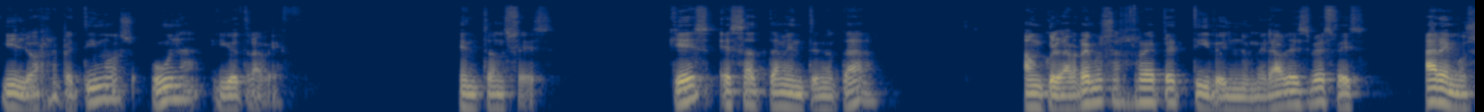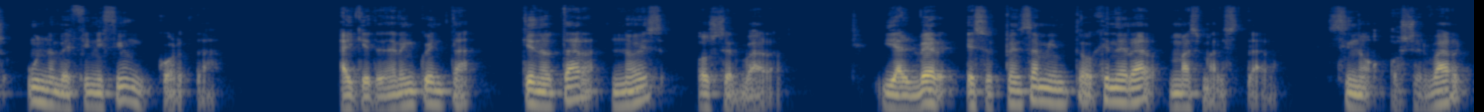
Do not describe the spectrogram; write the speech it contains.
Y lo repetimos una y otra vez. Entonces, ¿qué es exactamente notar? Aunque lo habremos repetido innumerables veces, haremos una definición corta. Hay que tener en cuenta que notar no es observar, y al ver esos pensamientos generar más malestar, sino observar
